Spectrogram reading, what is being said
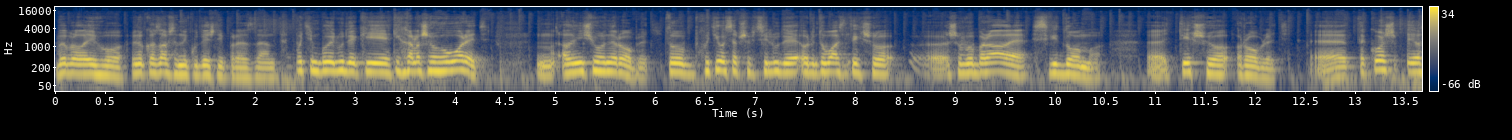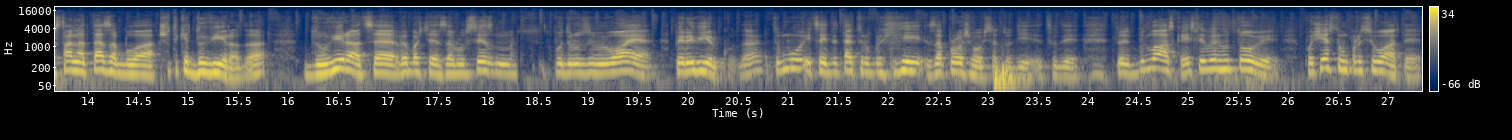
вибрали його. Він оказався никудишній президент. Потім були люди, які, які хорошо говорять. Але нічого не роблять. То хотілося б, щоб ці люди орієнтувалися на тих, що, е, що вибирали свідомо, тих, що роблять. Е, Також і остання теза була, що таке довіра. Да? Довіра це, вибачте, за русизм подрозуміває перевірку. Да? Тому і цей детектор брехні запрошувався туди. туди. Тобто, будь ласка, якщо ви готові по-чесному працювати,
